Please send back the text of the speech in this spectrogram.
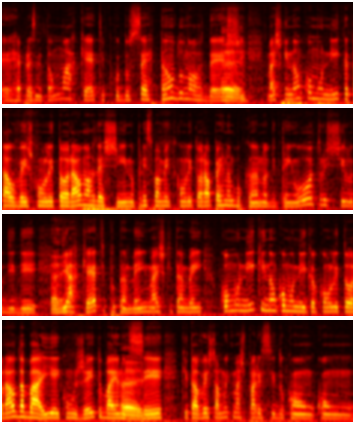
é, representa um arquétipo do sertão do Nordeste, é. mas que não comunica talvez com o litoral nordestino, principalmente com o litoral pernambucano, onde tem outro estilo de, de, é. de arquétipo também, mas que também comunica e não comunica com o litoral da Bahia e com o jeito baiano de é. ser, que talvez está muito mais parecido com, com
